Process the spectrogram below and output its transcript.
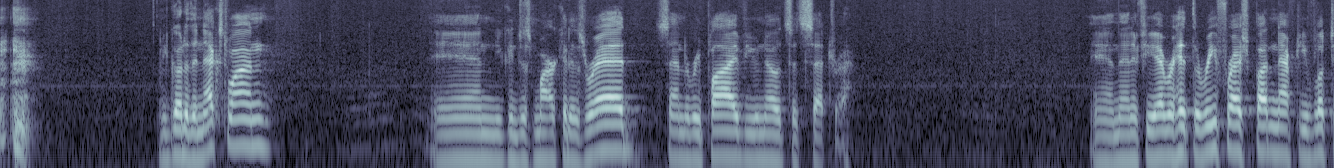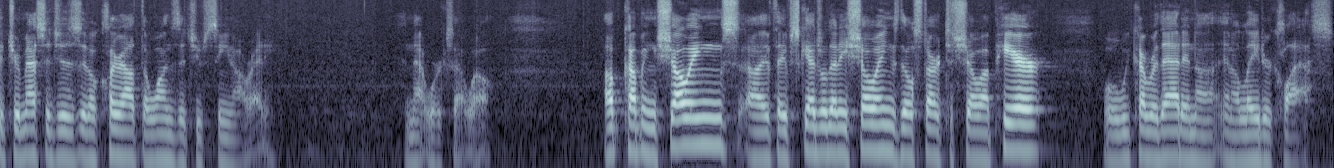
we go to the next one, and you can just mark it as read, send a reply, view notes, etc. And then if you ever hit the refresh button after you've looked at your messages, it'll clear out the ones that you've seen already. And that works out well. Upcoming showings, uh, if they've scheduled any showings, they'll start to show up here. Well, we cover that in a, in a later class.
